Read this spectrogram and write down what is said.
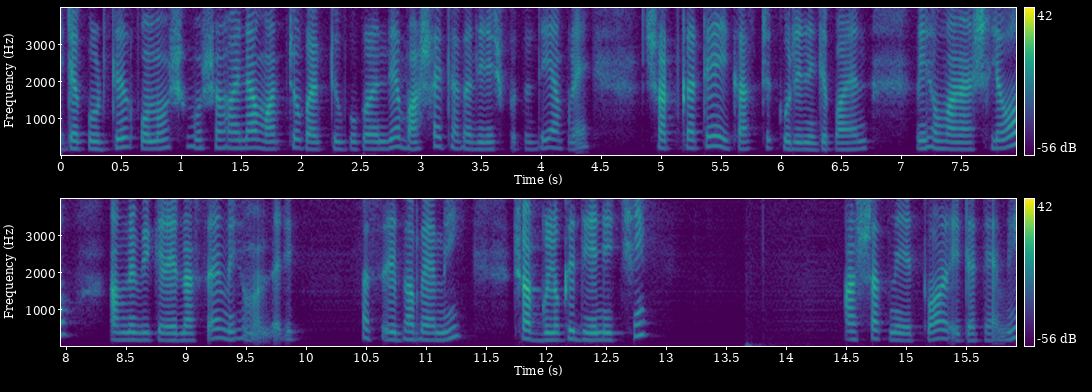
এটা করতে কোনো সমস্যা হয় না। মাত্র কয়েকটি উপকরণ দিয়ে বাসায় থাকা জিনিসপত্র দিয়ে আপনি শর্টকাটে এই কাজটা করে নিতে পারেন। মেহমান আসলেও আপনি বিকেলের নাস্তায় মেহমানদারি বাস এভাবে আমি সবগুলোকে দিয়ে নিচ্ছি। পাঁচ সাত মিনিট পর এটাকে আমি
